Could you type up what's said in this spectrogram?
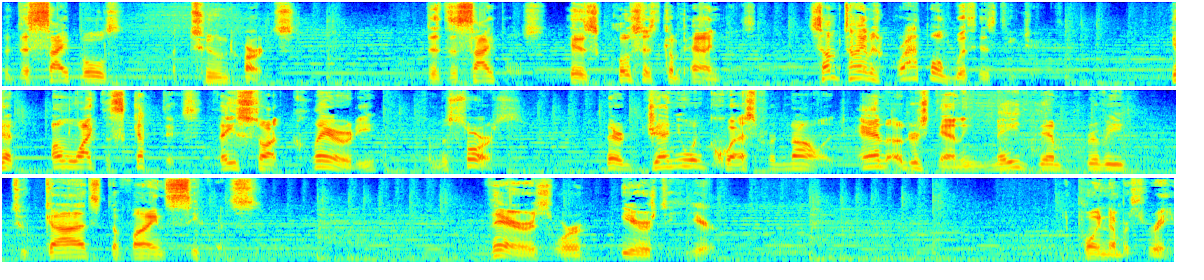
the disciples' attuned hearts. The disciples, his closest companions, sometimes grappled with his teaching Yet, unlike the skeptics, they sought clarity from the source. Their genuine quest for knowledge and understanding made them privy to God's divine secrets. Theirs were ears to hear. Point number three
